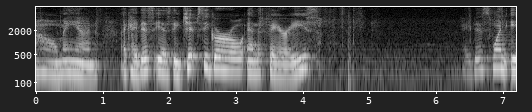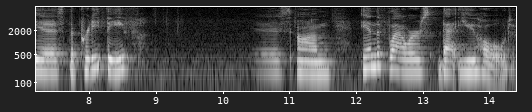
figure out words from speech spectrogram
oh man. Okay, this is the Gypsy Girl and the Fairies. Okay, this one is the Pretty Thief. Is um, in the flowers that you hold.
